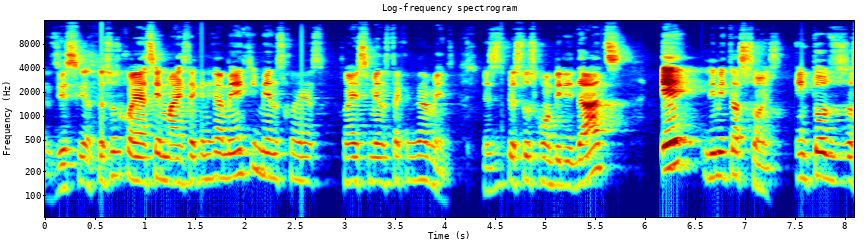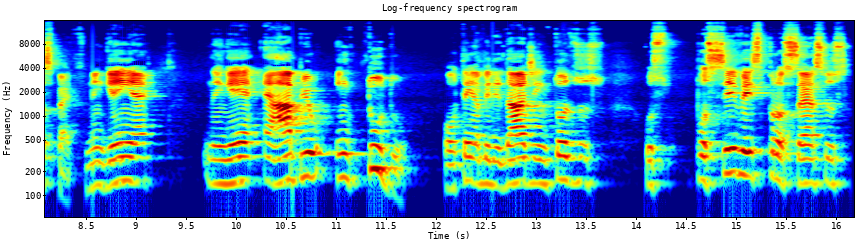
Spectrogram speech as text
Existe, as pessoas conhecem mais tecnicamente e menos conhecem, conhecem menos tecnicamente. Existem pessoas com habilidades e limitações em todos os aspectos. Ninguém é, ninguém é hábil em tudo ou tem habilidade em todos os, os possíveis processos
